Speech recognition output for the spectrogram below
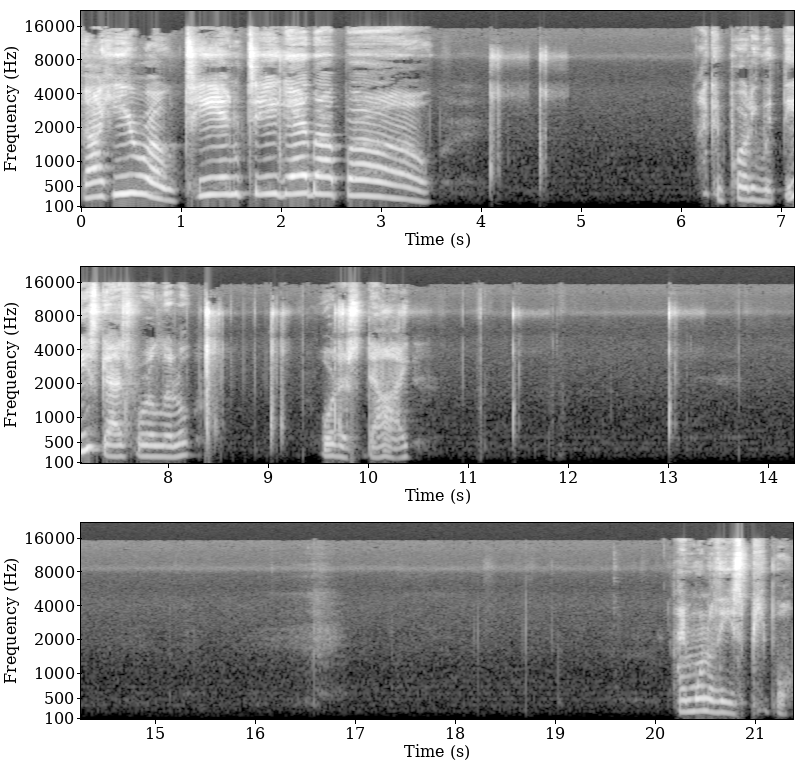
The hero, TNT Gamer Pro. I could party with these guys for a little. Or just die. I'm one of these people.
